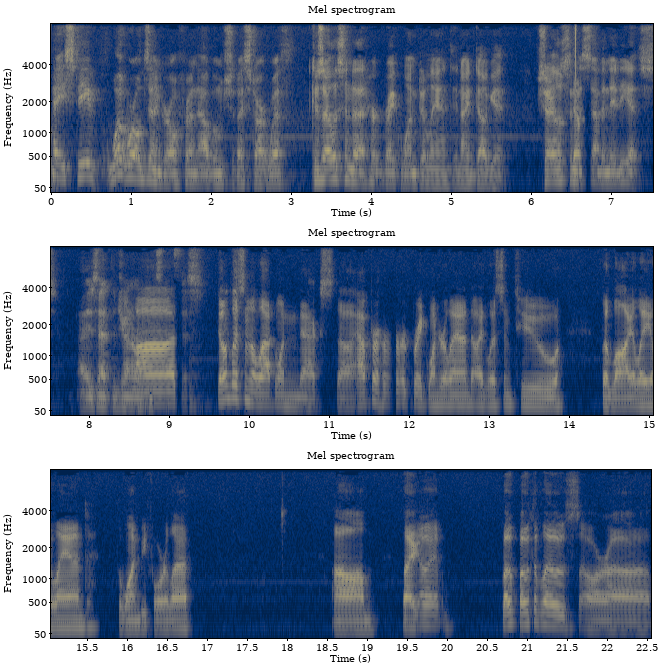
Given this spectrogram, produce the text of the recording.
Hey, Steve, what World's End Girlfriend album should I start with? Because I listened to that Hurtbreak Wonderland and I dug it. Should I listen Yep. to Seven Idiots? Uh, Is that the general Uh, consensus? Don't listen to that one next. Uh, after Hurtbreak Wonderland, I'd listen to the Lie Lie Land, the one before that. Um, like uh, both both of those are uh,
